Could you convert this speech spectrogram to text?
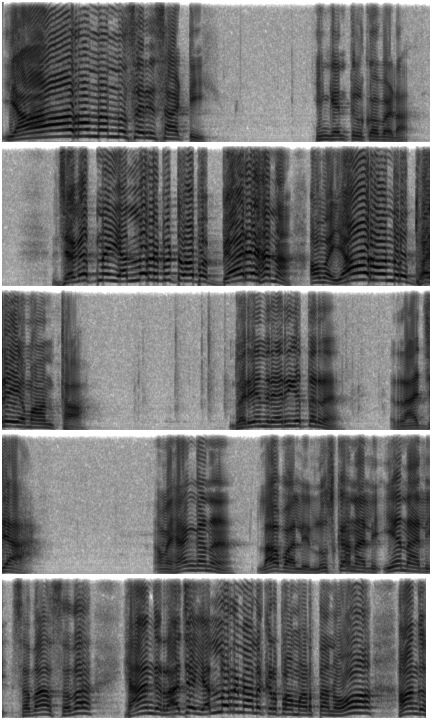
ಯಾರು ನನ್ನ ಸರಿ ಸಾಟಿ? ಹಿಂಗೇನು ತಿಳ್ಕೊಬೇಡ. ಜಗತ್ನ ಎಲ್ಲರೂ ಬಿಟ್ಟು ಒಬ್ಬ ಬೇರೆ ಹನ ಅವ ಯಾರು ಅಂದ್ರೆ ಧ್ವರೆಯಮ ಅಂತ. ಧ್ವರಿ ಅಂದ್ರೆ ಯಾರಿಗೆತ್ತಾರ ರಾಜ. ಅವ ಹೆಂಗನ? ಲಾಭ ಆಗಲಿ ಲುಸ್ಕಾನ್ ಆಗಲಿ ಏನಾಗಲಿ ಸದಾ ಸದಾ ಹ್ಯಾಂಗ ರಾಜ ಎಲ್ಲರ ಮೇಲೆ ಕೃಪಾ ಮಾಡ್ತಾನೋ, ಹಂಗೆ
